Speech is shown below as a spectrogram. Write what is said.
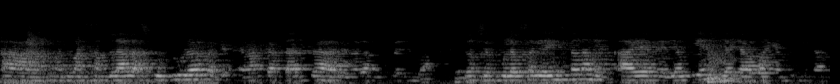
a, a ensemblar l'escultura perquè estem encantats de rebre la vostra ajuda. Doncs si ens voleu seguir a Instagram és AEM Medi Ambient i allà ho anirem publicant.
